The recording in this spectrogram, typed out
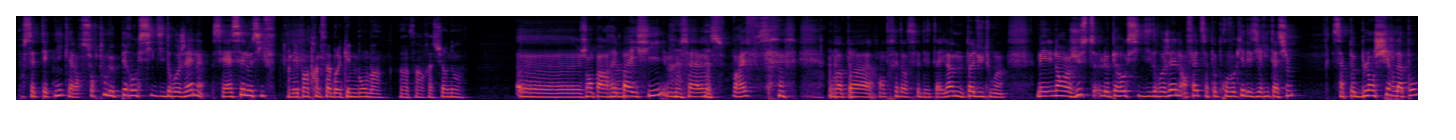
pour cette technique, alors surtout le peroxyde d'hydrogène, c'est assez nocif. On n'est pas en train de fabriquer une bombe. hein. Enfin, rassure-nous. Euh, J'en parlerai pas ici, mais ça, bref, on va pas rentrer dans ces détails-là, mais pas du tout. hein. Mais non, juste le peroxyde d'hydrogène, en fait, ça peut provoquer des irritations. Ça peut blanchir la peau,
